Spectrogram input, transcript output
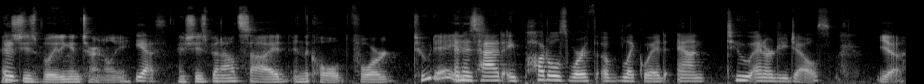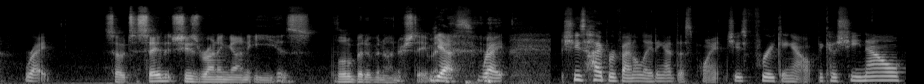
And It's- she's bleeding internally. Yes. And she's been outside in the cold for two days. And has had a puddle's worth of liquid and two energy gels. Yeah. Right. So to say that she's running on E is a little bit of an understatement. Yes, right. She's hyperventilating at this point. She's freaking out because she now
